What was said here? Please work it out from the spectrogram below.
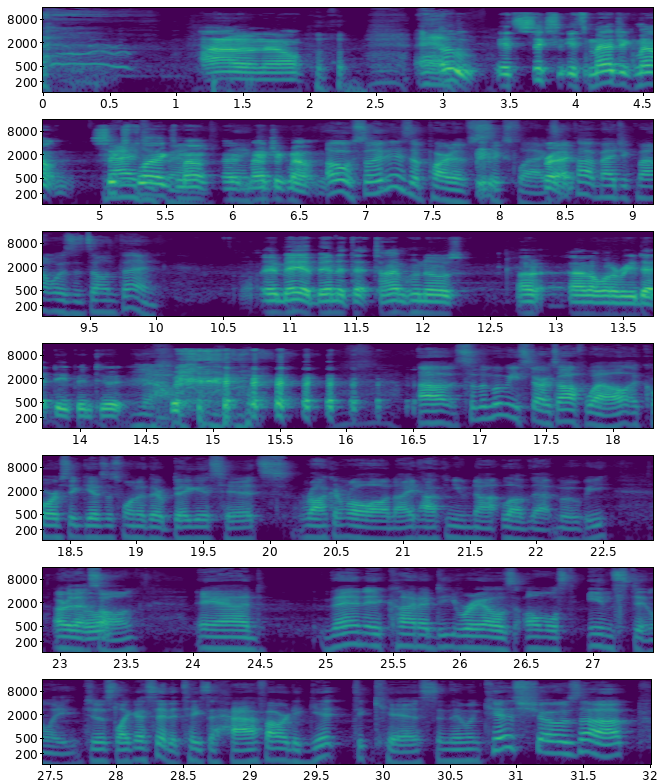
I don't know. and, Oh, it's six. It's Magic Mountain. Six Magic Flags Mountain, Mount, uh. Magic Mountain. oh, so it is a part of Six Flags. I thought Magic Mountain was its own thing. It may have been at that time. Who knows? I, I don't want to read that deep into it. No. Uh, so the movie starts off well. Of course, it gives us one of their biggest hits, "Rock and Roll All Night." How can you not love that movie or that Well. song? And then it kind of derails almost instantly. Just like I said, it takes a half hour to get to Kiss, and then when Kiss shows up,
